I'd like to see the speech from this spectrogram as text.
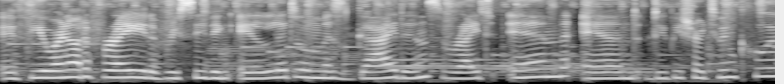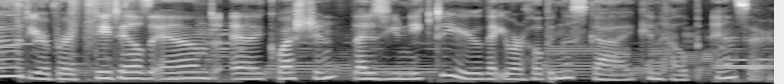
if you are not afraid of receiving a little misguidance, write in and do be sure to include your birth details and a question that is unique to you that you are hoping the sky can help answer.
